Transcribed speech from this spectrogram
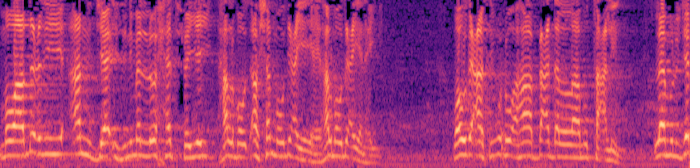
mawaadicdii an jaa'isnimo loo xadfayey mawd shan mawdic ayay ahayd hal mawdic ayaan hayni mawdicaasi wuxuu ahaa bacda laamu tacliil laamuljar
